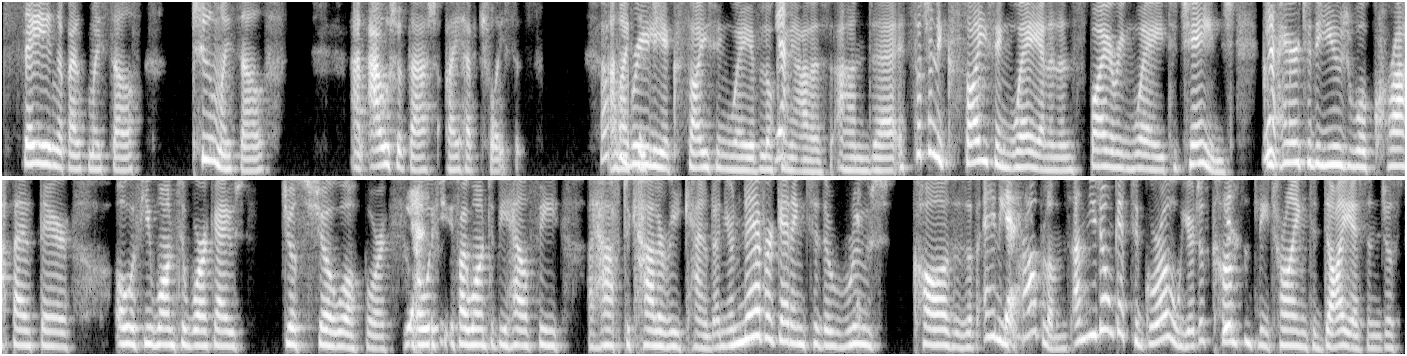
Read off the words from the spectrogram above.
saying about myself to myself. And out of that, I have choices. That's and a I really exciting way of looking yeah. at it. And uh, it's such an exciting way and an inspiring way to change compared yes. to the usual crap out there. Oh, if you want to work out, just show up. Or, yes. oh, if, if I want to be healthy, I have to calorie count. And you're never getting to the root. Yes. causes of any yes. problems and you don't get to grow you're just constantly yeah. trying to diet and just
